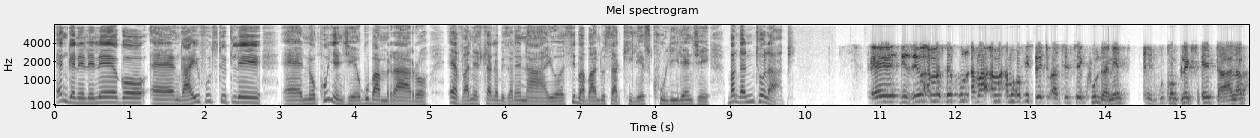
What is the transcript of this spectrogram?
engeneleleko eh ngayo i-footstoot le eh nokhunye nje ukuba mraro evane sihlangabezane nayo sibabantu sakhile esikhulile nje banganitholaphi? Eh biziwe ama-office wethu asesekhundane ku-complex edala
